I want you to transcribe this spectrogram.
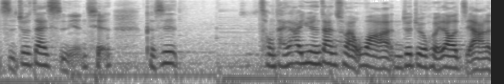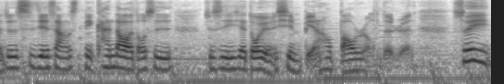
志，就在十年前，可是。从台大医院站出来，哇，你就觉得回到家了。就是世界上你看到的都是，就是一些多元性别，然后包容的人。所以，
